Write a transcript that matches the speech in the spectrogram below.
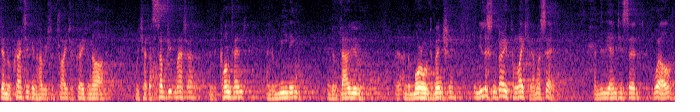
democratic and how we should try to create an art which had a subject matter and a content and a meaning and a value uh, and a moral dimension. And he listened very politely, I must say. And in the end he said, well,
